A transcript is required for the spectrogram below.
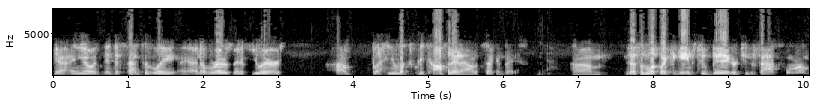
Yeah, and you know, and defensively, I know Barreto's made a few errors, um, but he looks pretty confident out at second base. Yeah. Um, it doesn't look like the game's too big or too fast for him.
